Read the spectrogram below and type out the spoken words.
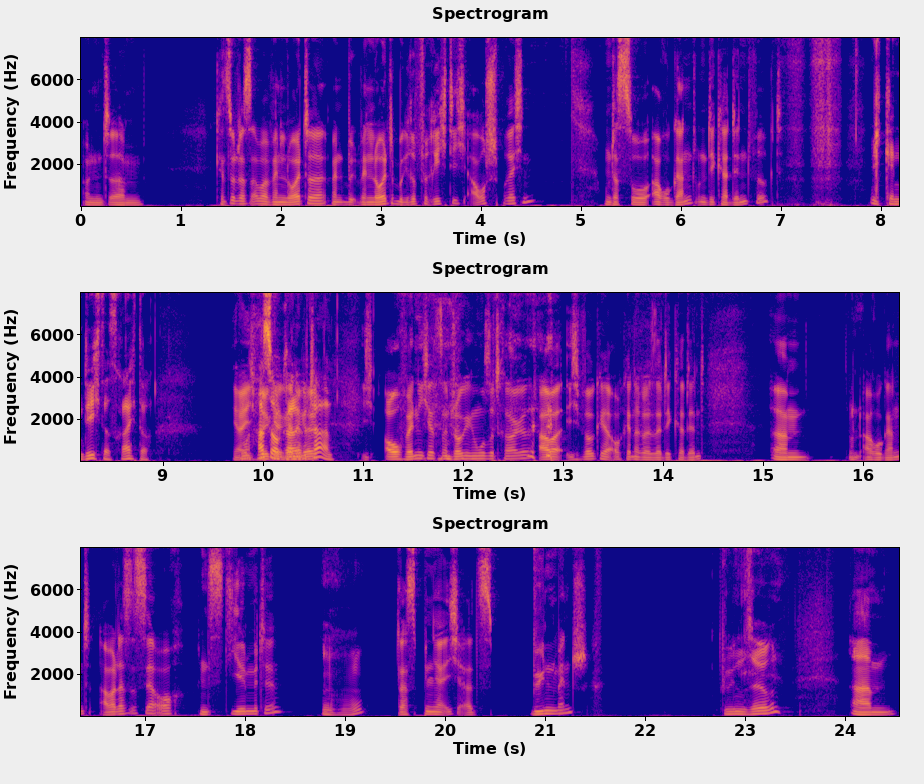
Und ähm, kennst du das aber, wenn Leute, wenn, wenn Leute Begriffe richtig aussprechen und das so arrogant und dekadent wirkt? Ich kenne dich, das reicht doch. Ja, Oh, Hast du auch wirke gerade getan. Ich, auch wenn ich jetzt eine Jogginghose trage, aber ich wirke ja auch generell sehr dekadent ähm, und arrogant. Aber das ist ja auch ein Stilmittel. Mhm. Das bin ja ich als Bühnenmensch. Bühnensören. Ähm,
